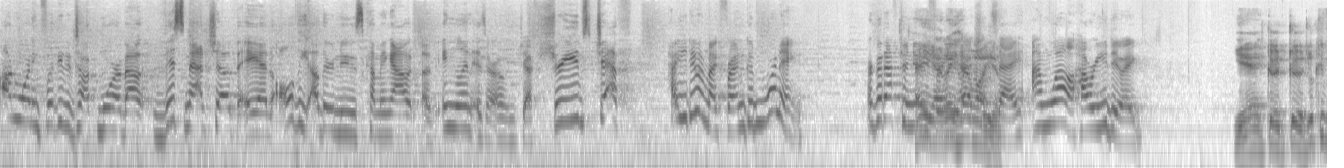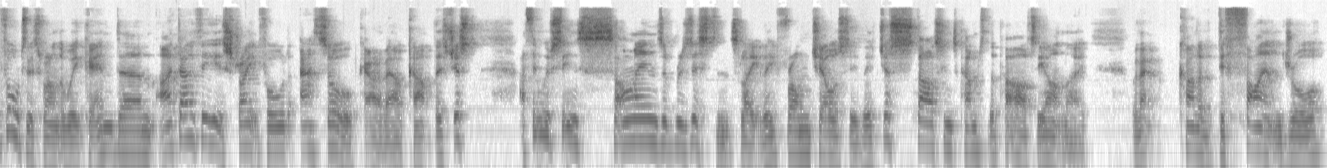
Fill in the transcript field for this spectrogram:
on Morning Footy to talk more about this matchup and all the other news coming out of England is our own Geoff Shreeves. Geoff, how are you doing, my friend? Good morning. Or good afternoon Hey, for Ellie, you, how I are should you? say. I'm well. How are you doing? Yeah, good, good. Looking forward to this one on the weekend. Um, I don't think it's straightforward at all, Carabao Cup. There's just, I think we've seen signs of resistance lately from Chelsea. They're just starting to come to the party, aren't they? With that kind of defiant draw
